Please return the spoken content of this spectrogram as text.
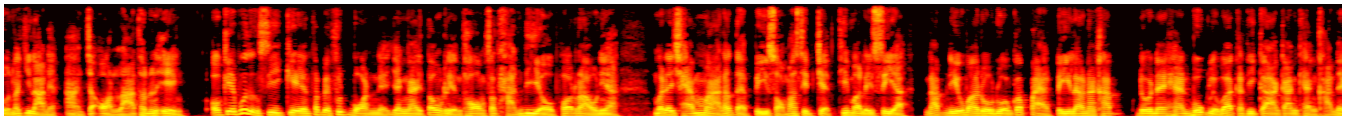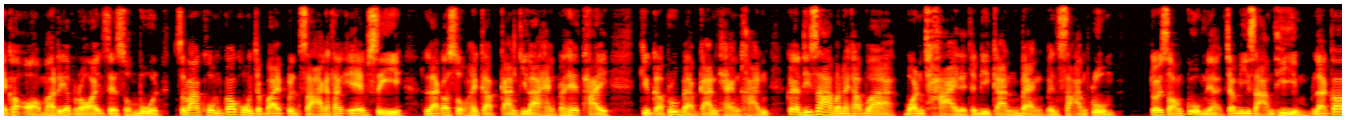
ตัวนักกีฬาเนี่ยอาจจะอ่อนล้าเท่านั้นเอง โอเคพูดถึงซีเกมถ้าเป็นฟุตบอลเนี่ยยังไงต้องเหรียญทองสถานเดียว เพราะเราเนี่ยไม่ได้แชมป์มาตั้งแต่ปี 2017 ที่มาเลเซีย นับนิ้วมารวมๆก็ 8 ปีแล้วนะครับ โดยในแฮนด์บุ๊กหรือว่ากติกาการแข่งขันเนี่ยก็ออกมาเรียบร้อยเสร็จสมบูรณ์ สมาคมก็คงจะไปปรึกษากับทาง AFC แล้วก็ส่งให้กับการกีฬาแห่งประเทศไทย เกี่ยวกับรูปแบบการแข่งขัน ก็อย่างที่ทราบนะครับว่าบอลชายเนี่ยจะมีการแบ่งเป็น 3 กลุ่ม โดย 2 กลุ่มเนี่ยจะมี 3 ทีม แล้วก็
